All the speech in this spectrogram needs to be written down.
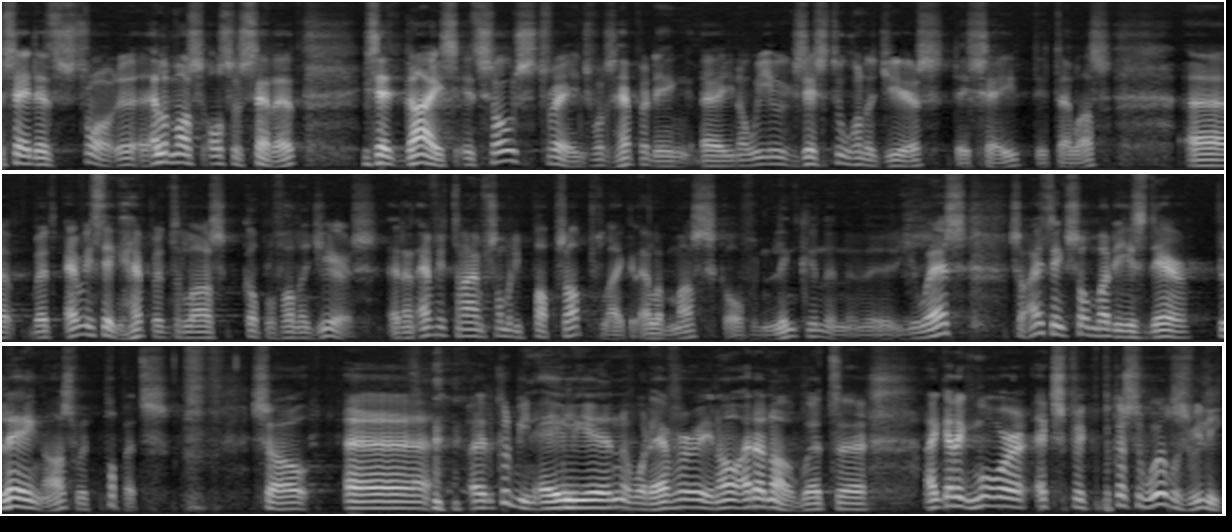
say that's strong. Uh, Elon Musk also said it. He said, guys, it's so strange what's happening. Uh, you know, we exist 200 years, they say, they tell us. Uh, but everything happened the last couple of hundred years. And then every time somebody pops up, like Elon Musk or Lincoln in the US, so I think somebody is there playing us with puppets. so uh, it could be an alien or whatever, you know, I don't know. But uh, I'm getting more expect because the world is really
